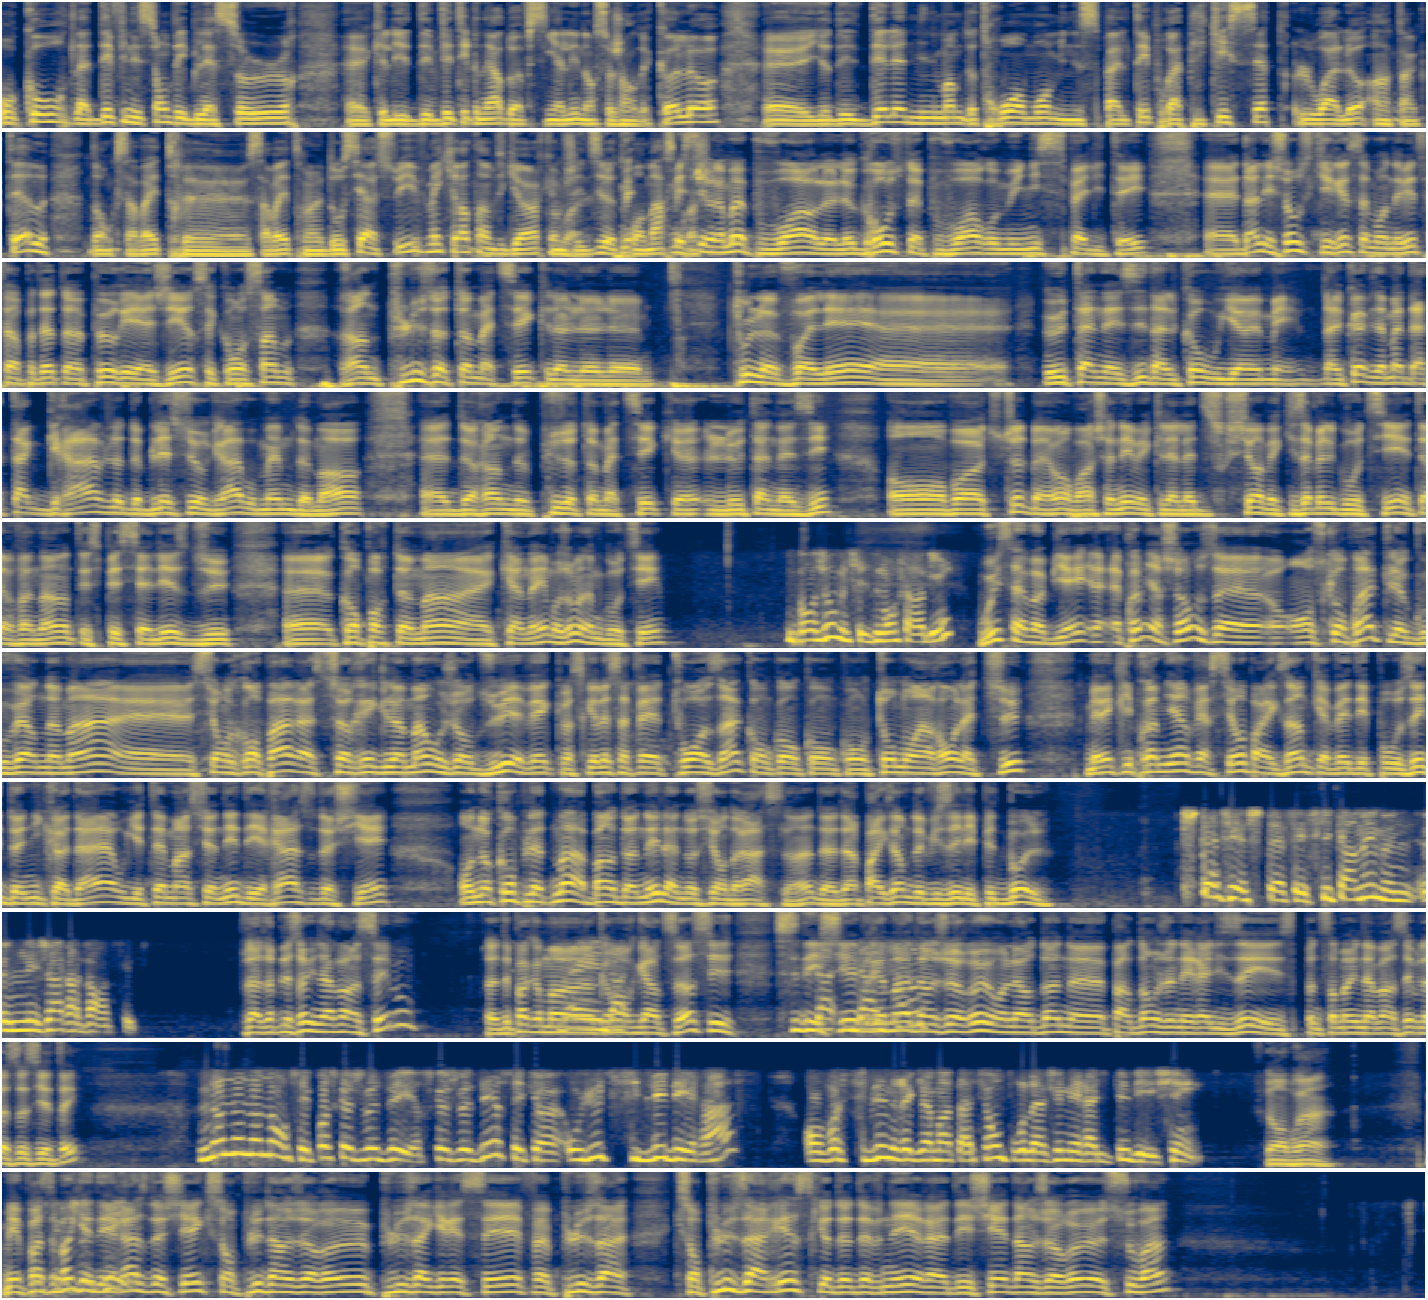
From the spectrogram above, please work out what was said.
au cours de la définition des blessures euh, que les vétérinaires doivent signaler dans ce genre de cas-là. Euh, il y a des délais de minimum de trois mois en municipalité pour appliquer cette loi-là en tant que telle. Donc, ça va être euh, ça va être un dossier à suivre, mais qui rentre en vigueur, comme j'ai dit, le 3 mars Mais c'est vraiment un pouvoir. Le, gros, c'est un pouvoir aux municipalités. dans les choses qui risquent, à mon avis, de faire peut-être un peu réagir, c'est qu'on semble rendre plus automatique le, le tout le volet euh, euthanasie dans le cas où il y a mais dans le cas évidemment d'attaques graves, de blessures graves ou même de mort, euh, de rendre plus automatique euh, l'euthanasie. On va tout de suite, ben, on va enchaîner avec la, discussion avec Isabelle Gauthier, intervenante et spécialiste du comportement canin. Bonjour, Madame Gauthier. Bonjour, M. Dumont, ça va bien? Oui, ça va bien. La première chose, euh, on se comprend que le gouvernement, euh, si on compare à ce règlement aujourd'hui avec, parce que là, ça fait trois ans qu'on tourne en rond là-dessus, mais avec les premières versions, par exemple, qu'avait déposé Denis Coderre, où il était mentionné des races de chiens, on a complètement abandonné la notion de race, là, hein, par exemple, de viser les pitbulls. Tout à fait, tout à fait. Ce qui est quand même une légère avancée. Vous appelez ça une avancée, vous? Ça dépend comment, ben, comment on regarde ça. Si, si des chiens vraiment dangereux, on leur donne un pardon généralisé, c'est pas nécessairement une avancée pour la société? Non, non, non, non, c'est pas ce que je veux dire. Ce que je veux dire, c'est qu'au lieu de cibler des races, on va cibler une réglementation pour la généralité des chiens. Je comprends. Mais vous pensez pas qu'il y a des races de chiens qui sont plus dangereux, plus agressifs, plus qui sont plus à risque de devenir euh, des chiens dangereux souvent?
